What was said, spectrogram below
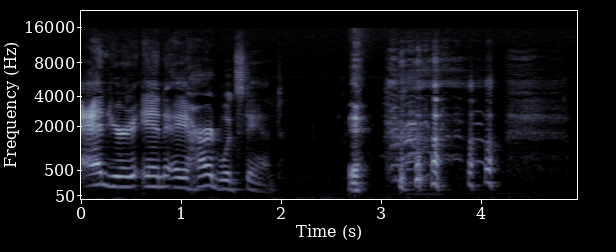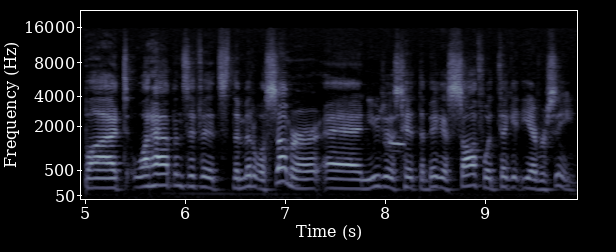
and you're in a hardwood stand. Yeah. but what happens if it's the middle of summer and you just hit the biggest softwood thicket you ever seen?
